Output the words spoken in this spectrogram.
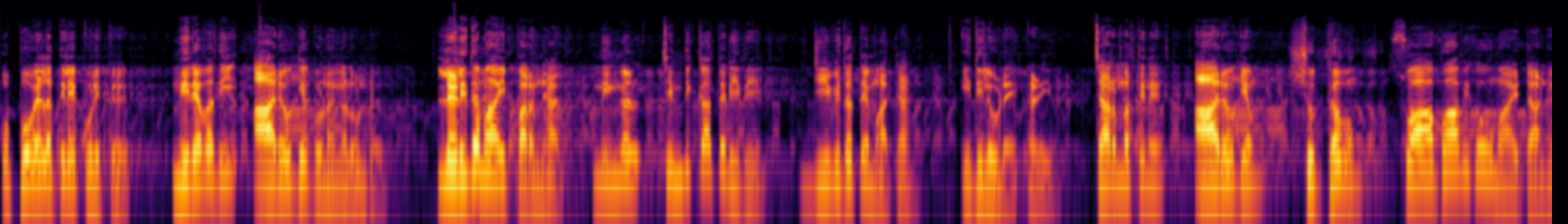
ഉപ്പുവെള്ളത്തിലെ കുളിക്ക് നിരവധി ആരോഗ്യ ഗുണങ്ങളുണ്ട് ലളിതമായി പറഞ്ഞാൽ നിങ്ങൾ ചിന്തിക്കാത്ത രീതിയിൽ ജീവിതത്തെ മാറ്റാൻ ഇതിലൂടെ കഴിയും. ചർമ്മത്തിന് ആരോഗ്യം ശുദ്ധവും സ്വാഭാവികവുമായിട്ടാണ്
